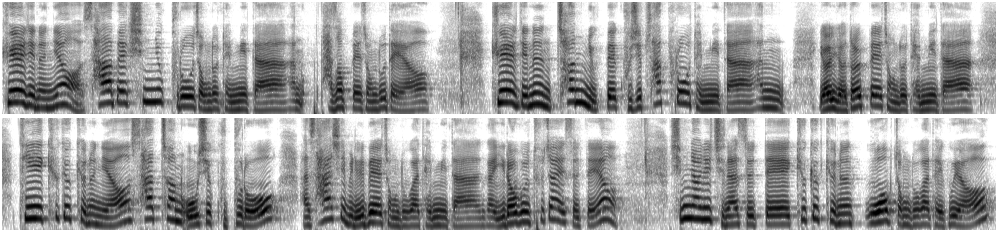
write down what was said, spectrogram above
QLD는요, 416% 정도 됩니다. 한 5배 정도 돼요. QLD는 1694% 됩니다. 한 18배 정도 됩니다. TQQQ는요, 4059%, 한 41배 정도가 됩니다. 그러니까 1억을 투자했을 때요, 10년이 지났을 때 QQQ는 5억 정도가 되고요.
